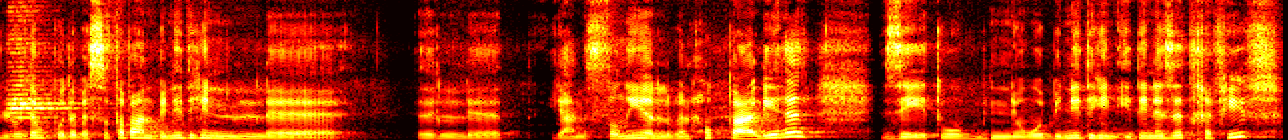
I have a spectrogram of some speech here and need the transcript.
اللي قدامكم ده. بس طبعا بندهن ال ال يعني الصينية اللي بنحط عليها زيت وبن وبندهن إيدينا زيت خفيف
